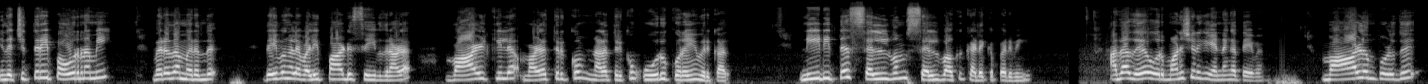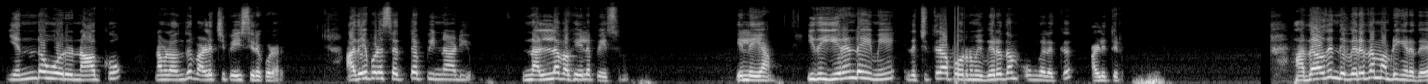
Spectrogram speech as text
இந்த சித்திரை பௌர்ணமி விரதம் இருந்து தெய்வங்களை வழிபாடு செய்வதனால வாழ்க்கையில வளத்திற்கும் நலத்திற்கும் ஒரு குறையும் இருக்காது. நீடித்த செல்வம் செல்வாக்கு கிடைக்க பெறுவீங்க அதாவது ஒரு மனுஷனுக்கு என்னங்க தேவை? வாழும் பொழுது எந்த ஒரு நாக்கும் நம்மளை வந்து வளைச்சு பேசிடக்கூடாது. அதே போல செத்த பின்னாடியும் நல்ல வகையில பேசணும். இல்லையா? இது இரண்டையுமே இந்த சித்ரா பௌர்ணமி விரதம் உங்களுக்கு அளித்திடும். அதாவது இந்த விரதம் அப்படிங்கிறது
